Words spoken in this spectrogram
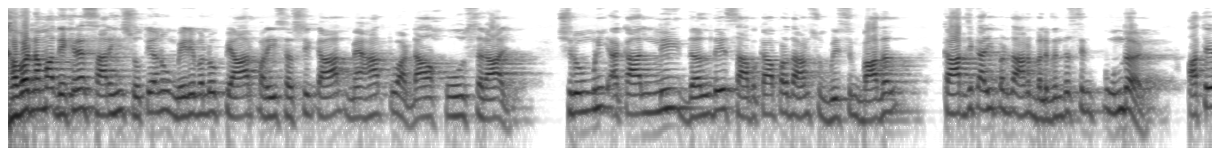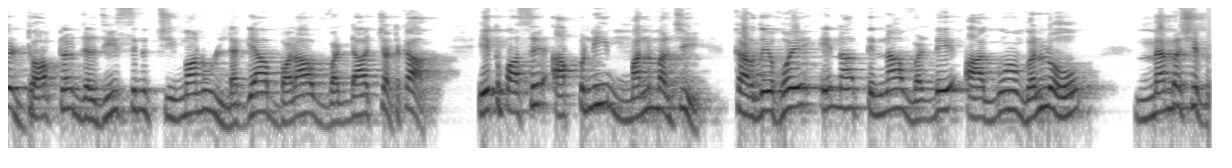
ਖਬਰਨਾਮਾ ਦੇਖ ਰਹੇ ਸਾਰੇ ਹੀ ਸਰੋਤਿਆਂ ਨੂੰ। ਮੇਰੇ ਵੱਲੋਂ ਪਿਆਰ ਭਰੀ ਸਤਿ ਸ੍ਰੀ ਅਕਾਲ। ਮੈਂ ਹਾਂ ਤੁਹਾਡਾ ਹੋਸ ਰਾਜ। ਸ਼੍ਰੋਮਣੀ ਅਕਾਲੀ ਦਲ ਦੇ ਸਾਬਕਾ ਪ੍ਰਧਾਨ ਸੁਖਬੀਰ ਸਿੰਘ ਬਾਦਲ, ਕਾਰਜਕਾਰੀ ਪ੍ਰਧਾਨ ਬਲਵਿੰਦਰ ਸਿੰਘ ਭੁੰਦੜ ਅਤੇ ਡਾਕਟਰ ਦਲਜੀਤ ਸਿੰਘ ਚੀਮਾ ਨੂੰ ਲੱਗਿਆ ਬੜਾ ਵੱਡਾ ਝਟਕਾ। ਇੱਕ ਪਾਸੇ ਆਪਣੀ ਮਨਮਰਜ਼ੀ ਕਰਦੇ ਹੋਏ ਇਹਨਾਂ ਤਿੰਨਾਂ ਵੱਡੇ ਆਗੂਆਂ ਵੱਲੋਂ ਮੈਂਬਰਸ਼ਿਪ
